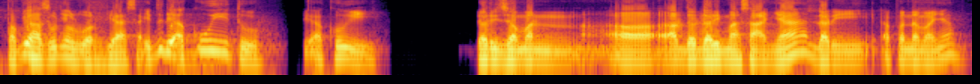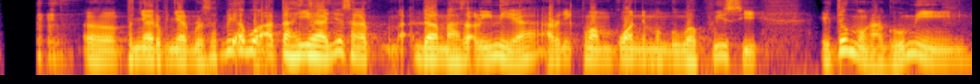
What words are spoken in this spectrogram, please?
Tapi hasilnya luar biasa. Itu diakui itu, diakui. Dari zaman uh, dari masanya, dari apa namanya? penyair-penyair uh, besar. Tapi Abu Atahiyah aja sangat dalam bahasa ini ya, artinya kemampuan yang mengubah puisi itu mengagumi,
